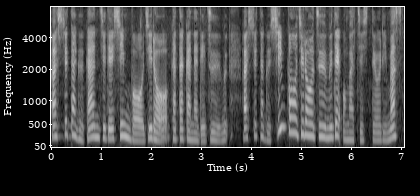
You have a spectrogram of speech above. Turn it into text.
ハッシュタグ漢字で辛坊治郎カタカナでズームハッシュタグ辛坊治郎ズームでお待ちしております。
